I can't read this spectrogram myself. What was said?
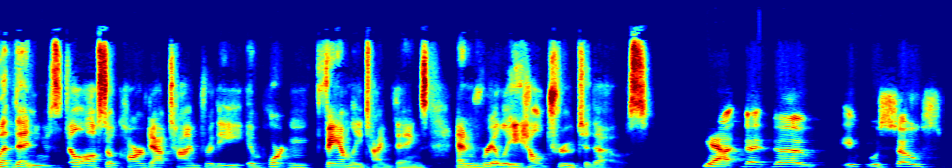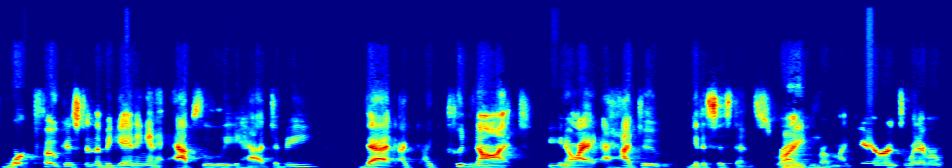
but then you mm-hmm. still also carved out time for the important family time things and really held true to those yeah, the the it was so work focused in the beginning, and it absolutely had to be that I, I could not, you know, I, I had to get assistance, right, mm-hmm. from my parents or whatever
